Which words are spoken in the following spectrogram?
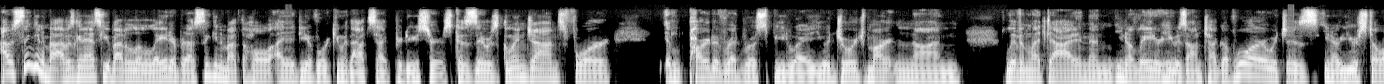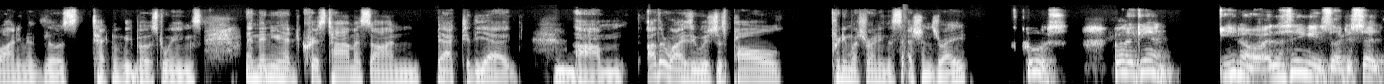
I was thinking about, I was going to ask you about it a little later, but I was thinking about the whole idea of working with outside producers because there was Glyn Johns for part of Red Rose Speedway. You had George Martin on Live and Let Die. And then, you know, later he was on Tug of War, which is, you know, you're still on even those technically post wings. And then you had Chris Thomas on Back to the Egg. Mm. Um, otherwise, it was just Paul pretty much running the sessions, right? Of course. But again, you know, the thing is, like I said,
